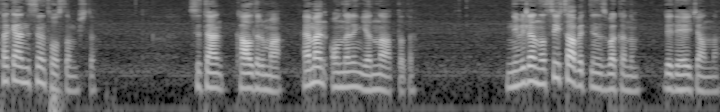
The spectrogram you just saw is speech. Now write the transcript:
ta kendisini toslamıştı. Stan kaldırma hemen onların yanına atladı. Neville'e nasıl hitap ettiniz bakanım dedi heyecanla.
